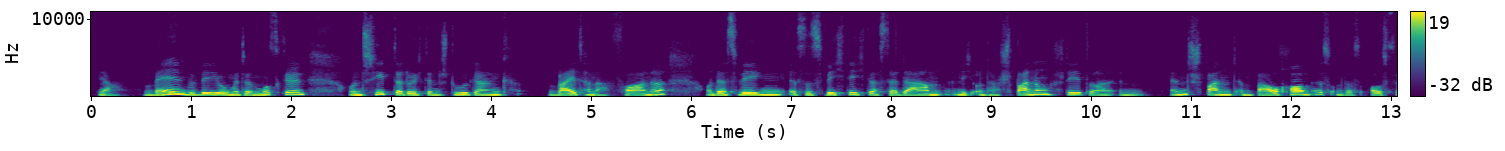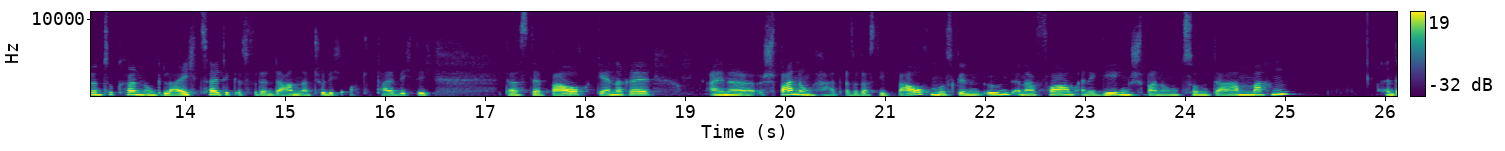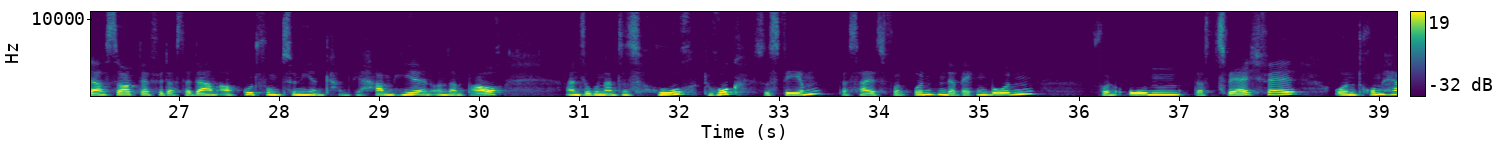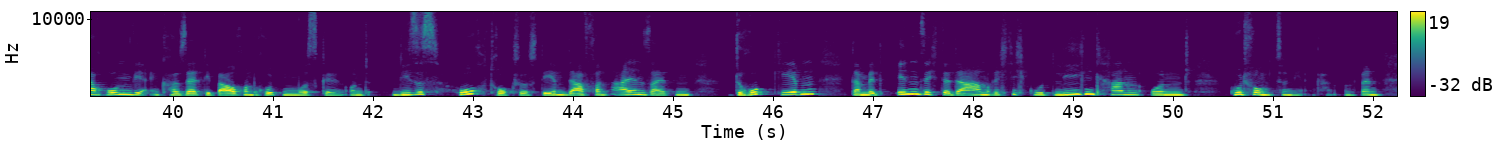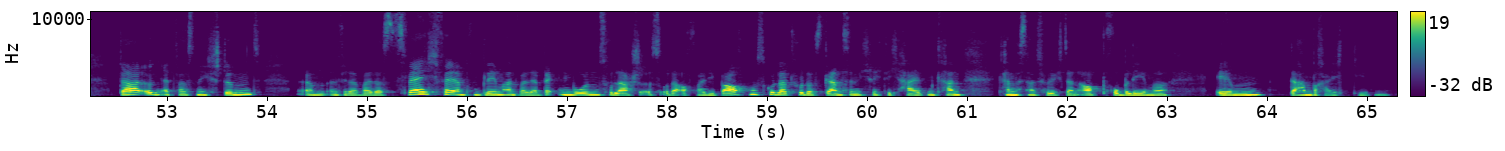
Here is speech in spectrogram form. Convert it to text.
ja, Wellenbewegungen mit den Muskeln und schiebt dadurch den Stuhlgang weiter nach vorne. Und deswegen ist es wichtig, dass der Darm nicht unter Spannung steht, sondern in, entspannt im Bauchraum ist, um das ausführen zu können. Und gleichzeitig ist für den Darm natürlich auch total wichtig, dass der Bauch generell eine Spannung hat, also dass die Bauchmuskeln in irgendeiner Form eine Gegenspannung zum Darm machen. Denn das sorgt dafür, dass der Darm auch gut funktionieren kann. Wir haben hier in unserem Bauch ein sogenanntes Hochdrucksystem, das heißt von unten der Beckenboden, von oben das Zwerchfell und drumherum wie ein Korsett die Bauch- und Rückenmuskeln. Und dieses Hochdrucksystem darf von allen Seiten Druck geben, damit in sich der Darm richtig gut liegen kann und gut funktionieren kann. Und wenn da irgendetwas nicht stimmt, ähm, entweder weil das Zwerchfell ein Problem hat, weil der Beckenboden zu lasch ist oder auch weil die Bauchmuskulatur das Ganze nicht richtig halten kann, kann es natürlich dann auch Probleme im Darmbereich geben.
